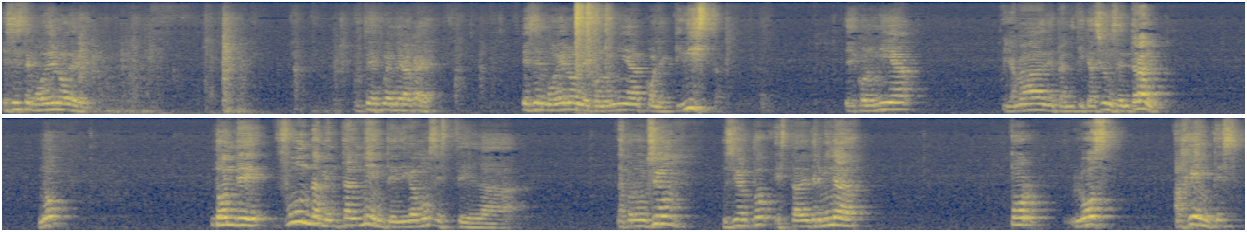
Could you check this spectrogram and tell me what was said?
es este modelo de... Ustedes pueden ver acá. Es el modelo de economía colectivista. De economía llamada de planificación central. ¿No? Donde fundamentalmente, digamos, este, la, la producción, ¿no es cierto?, está determinada por los agentes,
